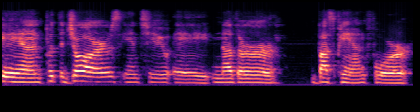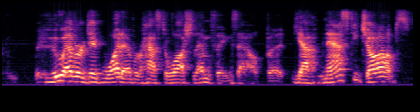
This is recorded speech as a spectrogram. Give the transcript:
and put the jars into a, another bus pan for whoever did whatever has to wash them things out. But yeah, nasty jobs,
